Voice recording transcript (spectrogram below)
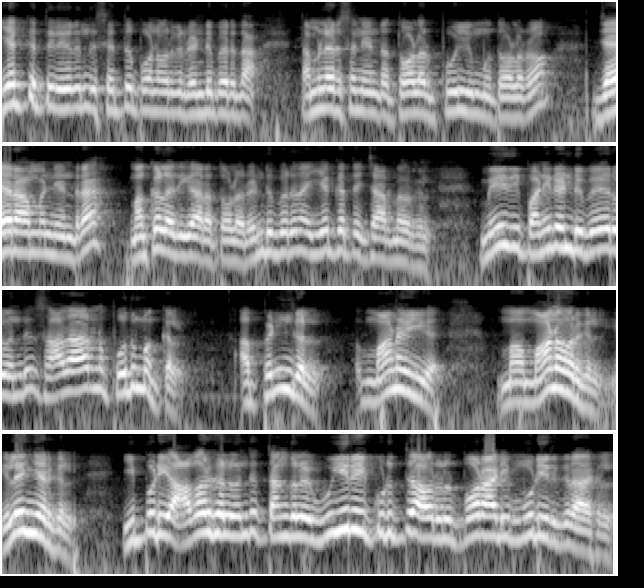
இயக்கத்தில் இருந்து செத்து போனவர்கள் ரெண்டு பேர் தான். தமிழரசன் என்ற தோழர் பூயிமு தோழரும் ஜெயராமன் என்ற மக்கள் அதிகார தோழர் ரெண்டு பேரும் தான் இயக்கத்தை சார்ந்தவர்கள். மீதி பனிரெண்டு பேர் வந்து சாதாரண பொதுமக்கள் அப்பெண்கள் மாணவிகள். மாணவர்கள் இளைஞர்கள் இப்படி அவர்கள் வந்து தங்கள் உயிரை கொடுத்து அவர்கள் போராடி மூடி இருக்கிறார்கள்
